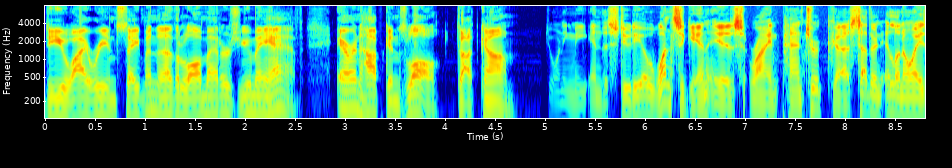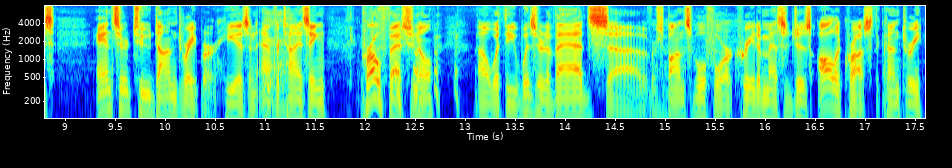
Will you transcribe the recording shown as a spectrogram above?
DUI reinstatement, and other law matters you may have. AaronHopkinsLaw.com. Joining me in the studio once again is Ryan Patrick, uh, Southern Illinois' answer to Don Draper. He is an advertising professional uh, with the Wizard of Ads, uh, responsible for creative messages all across the country.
